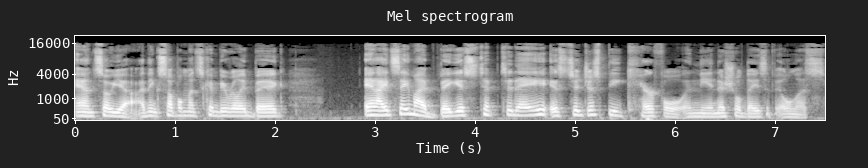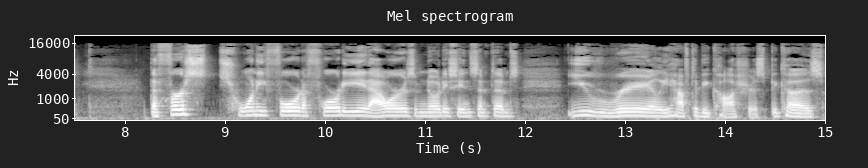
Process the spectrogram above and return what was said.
and so, yeah, I think supplements can be really big. And I'd say my biggest tip today is to just be careful in the initial days of illness. The first 24 to 48 hours of noticing symptoms, you really have to be cautious because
